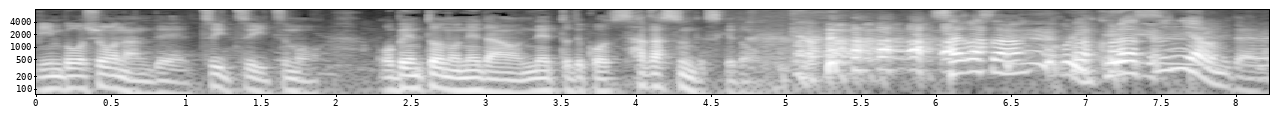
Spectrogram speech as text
う貧乏症なんでついついいつもお弁当の値段をネットでこう探すんですけど 探さん？これいくらすんやろみたいな。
